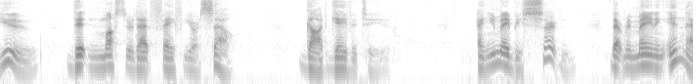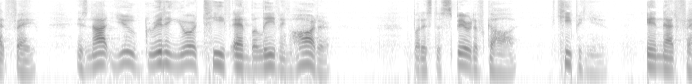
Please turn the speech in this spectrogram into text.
you didn't muster that faith yourself. God gave it to you. And you may be certain that remaining in that faith is not you gritting your teeth and believing harder, but it's the Spirit of God keeping you in that faith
